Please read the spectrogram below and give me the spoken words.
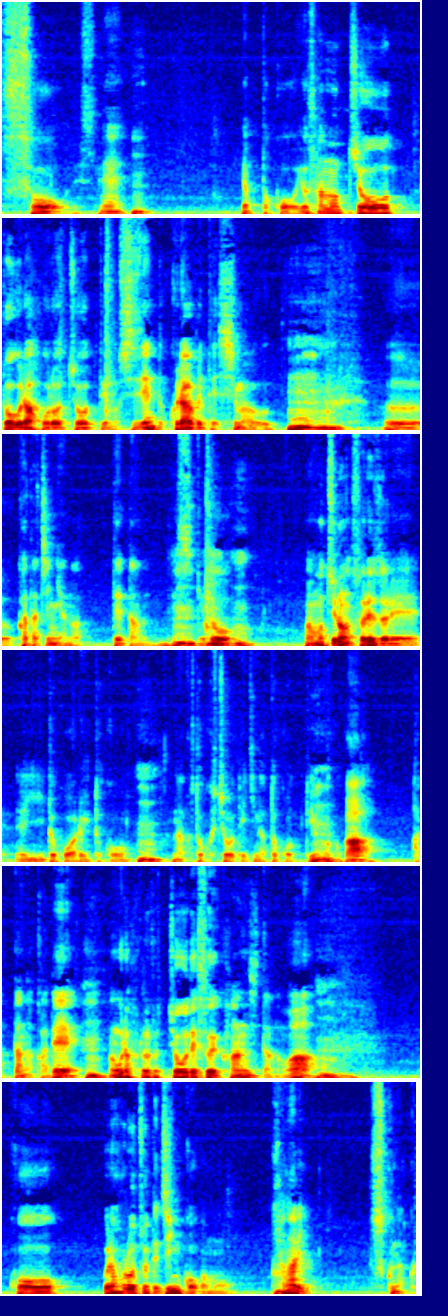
そうですね、うん。やっぱこう与謝野町と浦幌町っていうのを自然と比べてしまううん形にはなってたんですけど、まあ、もちろんそれぞれいいとこ悪いとこうん。なんか特徴的なとこっていうものがあった中で、うん。まあ浦幌町ですごい感じたのは、うん。こう浦幌町って人口がもうかなり少なく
